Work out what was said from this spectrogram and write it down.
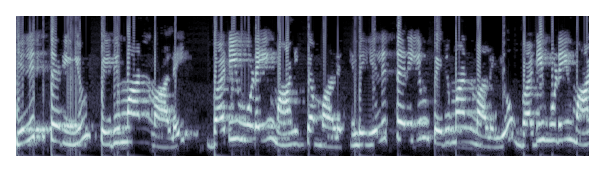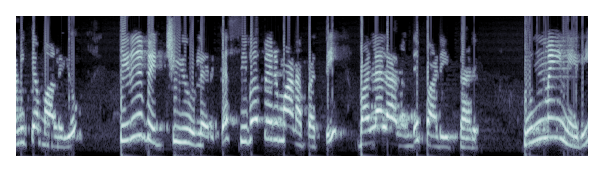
எழுத்தறியும் பெருமான் மாலை வடிவுடை மாணிக்க மாலை. இந்த எழுத்தறியும் பெருமான் மாலையும் வடிவுடை மாணிக்க மாலையும் திருவெற்றியூர்ல இருக்க சிவபெருமானை பத்தி வள்ளலார் வந்து பாடியிருக்காரு. உண்மை நெறி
